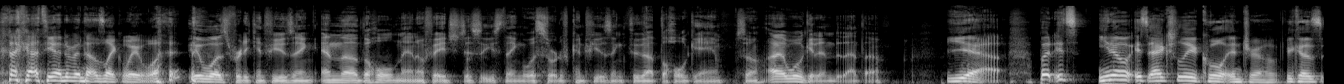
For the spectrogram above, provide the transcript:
And I got the end of it and I was like, wait, what? It was pretty confusing, and the the whole nanophage disease thing was sort of confusing throughout the whole game. So I will get into that though. Yeah. But it's, you know, it's actually a cool intro because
